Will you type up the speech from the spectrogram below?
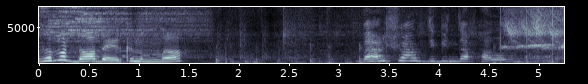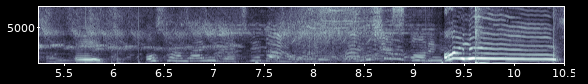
Bu sefer daha da yakınımda. Ben şu an dibinde falanım yani. Evet. O sandalyede oturuyor ben masada. Hayır.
